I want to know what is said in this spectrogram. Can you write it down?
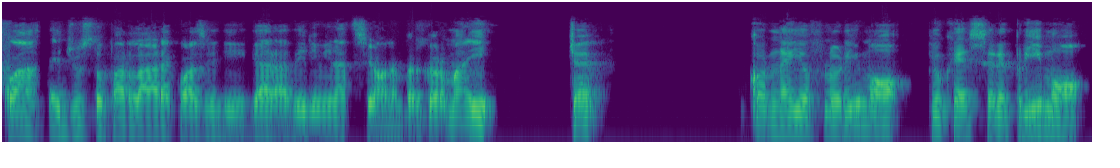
qua è giusto parlare quasi di gara di eliminazione, perché ormai, cioè, Cornelio Florimo, più che essere primo,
